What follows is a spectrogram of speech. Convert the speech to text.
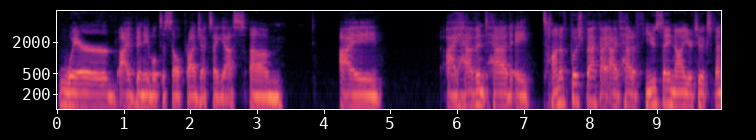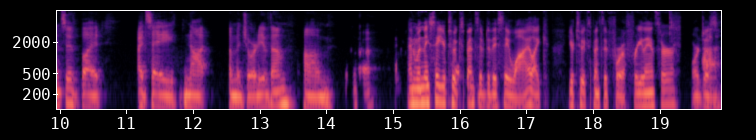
where I've been able to sell projects. I guess um, I I haven't had a ton of pushback. I, I've had a few say, "No, you're too expensive," but I'd say not a majority of them. Um, Okay. and when they say you're too expensive do they say why like you're too expensive for a freelancer or just Uh,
